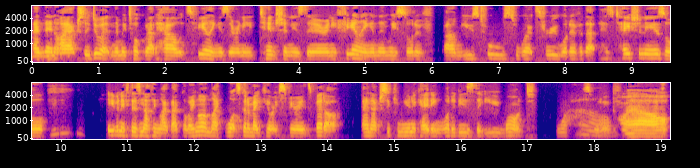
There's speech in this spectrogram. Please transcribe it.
And then I actually do it. And then we talk about how it's feeling. Is there any tension? Is there any feeling? And then we sort of um, use tools to work through whatever that hesitation is, or even if there's nothing like that going on, like what's going to make your experience better and actually communicating what it is that you want. Wow. Wow.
